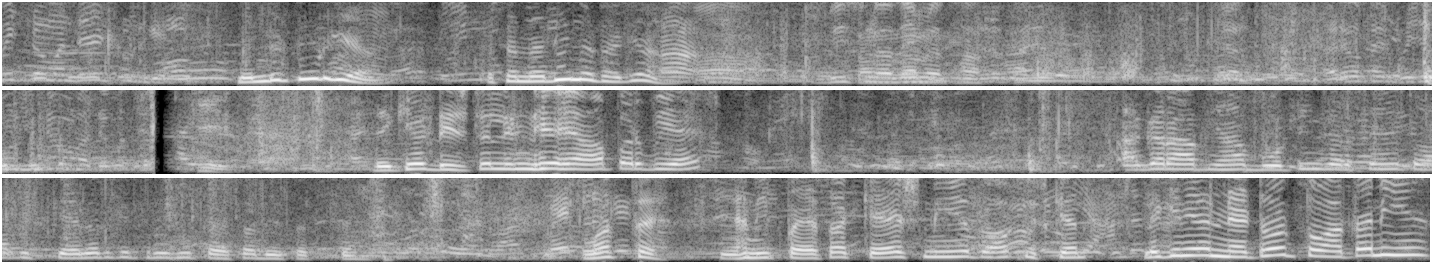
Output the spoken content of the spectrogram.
बीच में मंदिर टूट गया। मंदिर टूट गया? अच्छा नदी में था क्या? बीच नदी में था। देखिए डिजिटल इंडिया यहाँ पर भी है। अगर आप यहाँ बोटिंग करते हैं तो आप स्कैनर के थ्रू भी पैसा दे सकते हैं। मस्त है। यानी पैसा कैश नहीं है तो आप स्कैन लेकिन यार नेटवर्क तो आता नहीं है।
